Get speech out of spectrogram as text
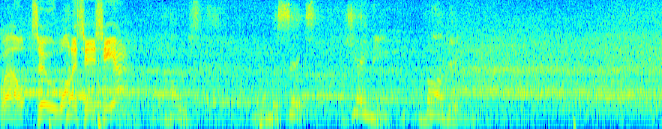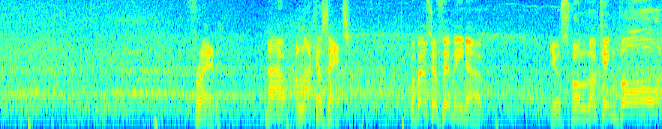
Well, 2-1 it is here number six, Jamie Vardy. Fred. Now Lacazette. Roberto Firmino. Useful looking ball.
